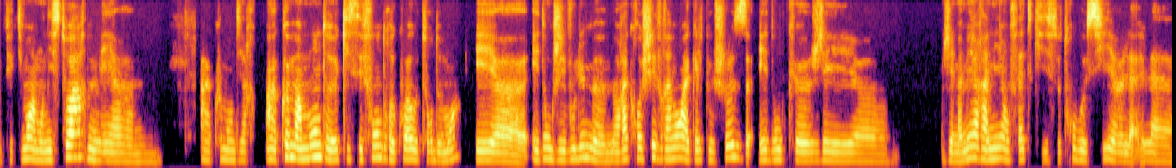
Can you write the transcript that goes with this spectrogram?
effectivement à mon histoire, mais comment dire, comme un monde qui s'effondre quoi autour de moi. Et, euh, donc, j'ai voulu me, raccrocher vraiment à quelque chose. Et donc, euh, j'ai euh, j'ai ma meilleure amie, en fait, qui se trouve aussi euh, la,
